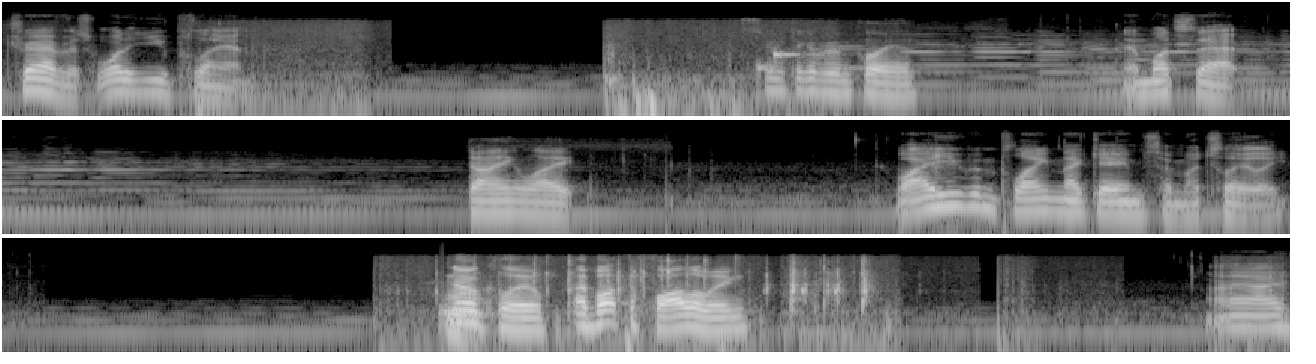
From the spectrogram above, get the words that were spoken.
Travis, what are you playing? Same thing I've been playing. And what's that? Dying Light. Why have you been playing that game so much lately? No hmm. clue. I bought the following. I I,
